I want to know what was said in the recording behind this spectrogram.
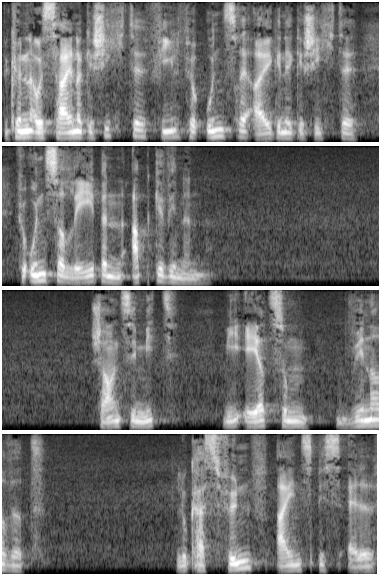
Wir können aus seiner Geschichte viel für unsere eigene Geschichte, für unser Leben abgewinnen. Schauen Sie mit, wie er zum Winner wird. Lukas 5, 1 bis 11.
